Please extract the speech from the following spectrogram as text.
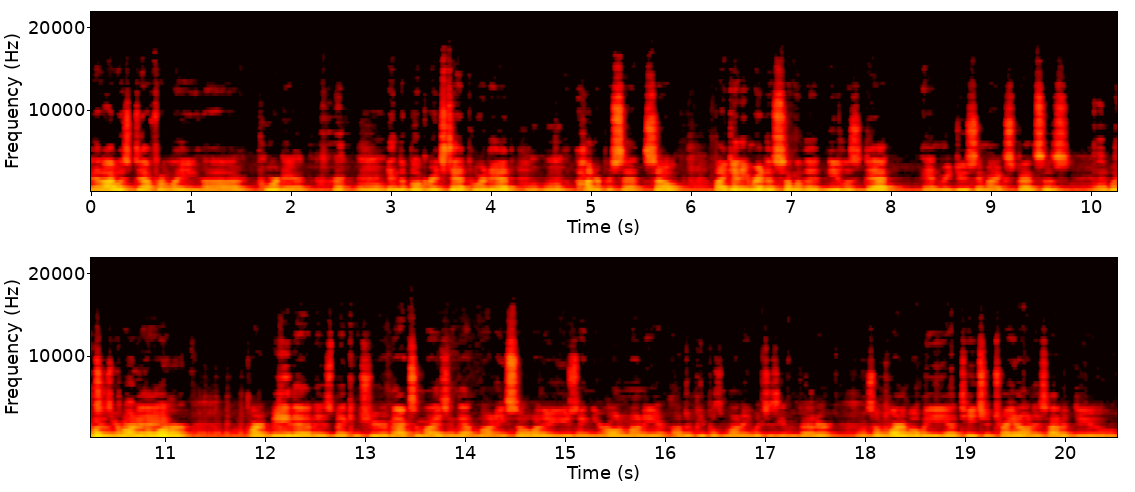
and I was definitely uh, poor dad Mm. in the book Rich Dad Poor Dad, Mm-hmm. hundred percent. So by getting rid of some of the needless debt and reducing my expenses, And which putting is your part money to work. Part B then is making sure you're maximizing that money. So whether you're using your own money or other people's money, which is even better. So Mm-hmm. part of what we uh, teach and train on is how to do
